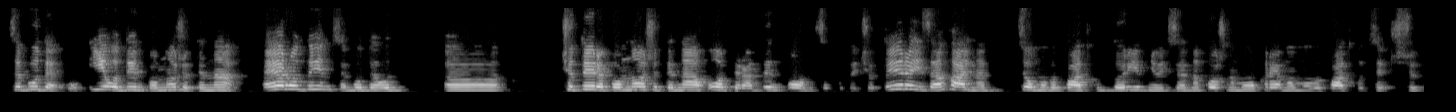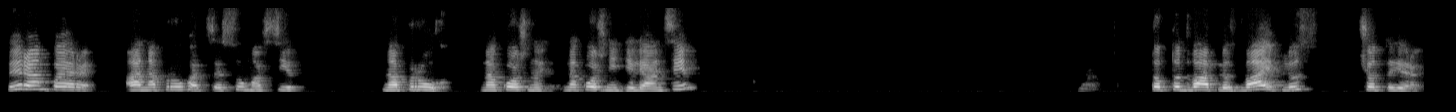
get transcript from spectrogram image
Це буде і 1 помножити на R1, це буде 4 помножити на опір 1 Ом, це буде 4. І загальна в цьому випадку дорівнюється на кожному окремому випадку це 4 ампери, а напруга це сума всіх напруг на кожній, на кожній ділянці. Тобто 2 плюс 2 і плюс 4.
